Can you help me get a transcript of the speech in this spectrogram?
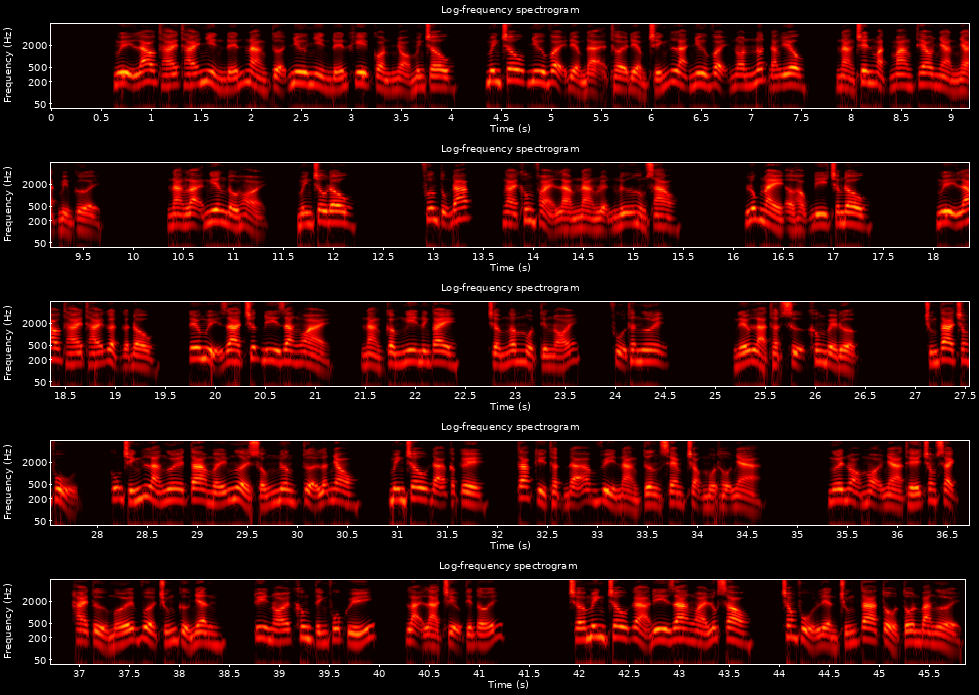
Ngụy Lao Thái Thái nhìn đến nàng tựa như nhìn đến khi còn nhỏ Minh Châu, Minh Châu như vậy điểm đại thời điểm chính là như vậy non nớt đáng yêu, nàng trên mặt mang theo nhàn nhạt mỉm cười. Nàng lại nghiêng đầu hỏi, Minh Châu đâu? Phương Tụng đáp, ngài không phải làm nàng luyện nữ hồng sao? Lúc này ở học đi châm đâu? Ngụy Lao Thái Thái gật gật đầu, tiêu Ngụy ra trước đi ra ngoài, nàng cầm nghi ninh tay, trầm ngâm một tiếng nói, phụ thân ngươi. Nếu là thật sự không về được, chúng ta trong phủ, cũng chính là ngươi ta mấy người sống nương tựa lẫn nhau, Minh Châu đã cập kê, ta kỳ thật đã vì nàng tương xem trọng một hộ nhà. Ngươi nọ mọi nhà thế trong sạch, hai tử mới vừa trúng cử nhân, tuy nói không tính phú quý, lại là chịu tiến tới. Chờ Minh Châu gả đi ra ngoài lúc sau, trong phủ liền chúng ta tổ tôn ba người.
